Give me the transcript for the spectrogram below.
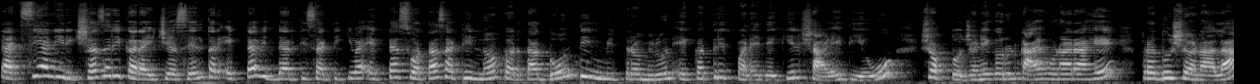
टॅक्सी आणि रिक्षा जरी करायची असेल तर एकट्या विद्यार्थीसाठी किंवा एकट्या स्वतःसाठी न करता दोन तीन मित्र मिळून एकत्रितपणे देखील शाळेत येऊ शकतो. जेणेकरून काय होणार आहे? प्रदूषणाला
